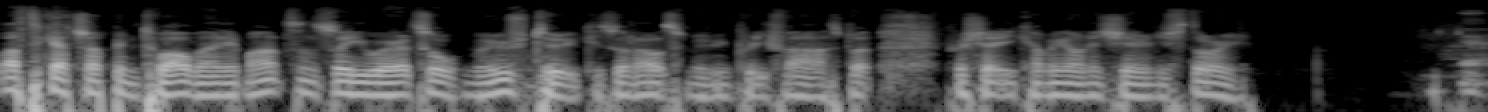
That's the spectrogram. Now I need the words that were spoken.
love to catch up in 12, 18 months and see where it's all moved to because I know it's moving pretty fast. But appreciate you coming on and sharing your story. Yeah.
